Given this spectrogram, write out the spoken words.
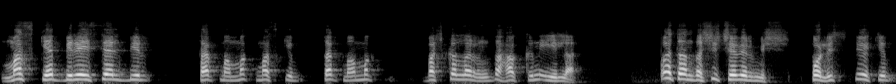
maske bireysel bir takmamak, maske takmamak başkalarının da hakkını ihlal. Vatandaşı çevirmiş polis diyor ki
